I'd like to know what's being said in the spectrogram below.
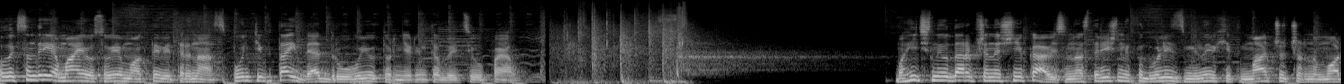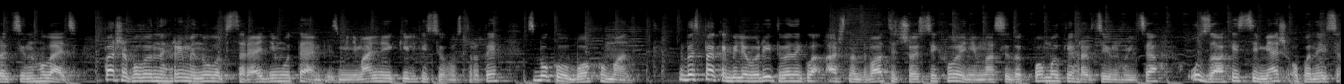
Олександрія має у своєму активі 13 пунктів та йде другою в турнірній таблиці УПЛ. Магічний удар Пшеничнюка. 18-річний футболіст змінив хід матчу Чорноморець Інгулець. Перша половина гри минула в середньому темпі з мінімальною кількістю гостроти з боку обох команд. Небезпека біля воріт виникла аж на 26-й хвилині. Внаслідок помилки гравців інгульця у захисті м'яч опинився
